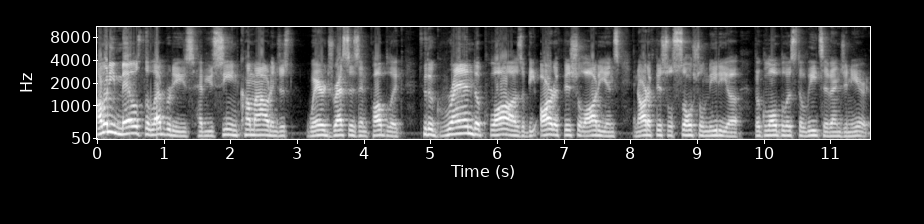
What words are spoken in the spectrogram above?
How many male celebrities have you seen come out and just wear dresses in public to the grand applause of the artificial audience and artificial social media the globalist elites have engineered?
